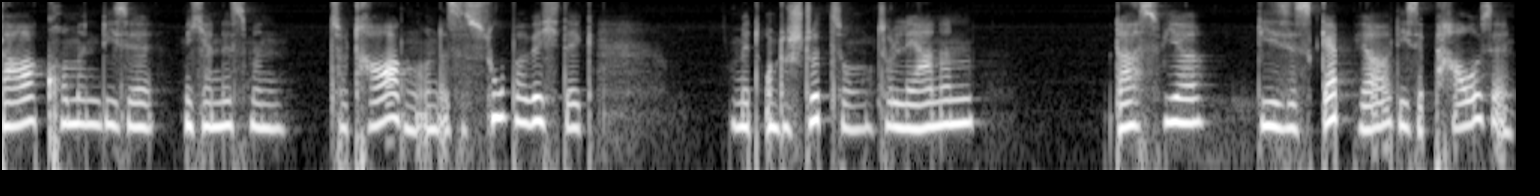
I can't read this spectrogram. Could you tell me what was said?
da kommen diese Mechanismen zu tragen. Und es ist super wichtig, mit Unterstützung zu lernen, dass wir dieses Gap, ja, diese Pause,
